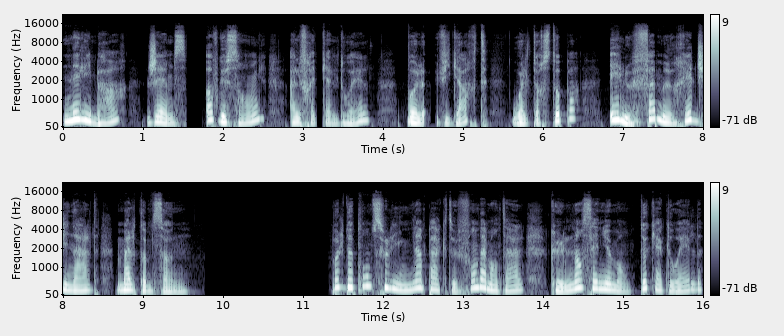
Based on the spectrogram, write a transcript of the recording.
Nelly Barr, James Hofgesang, Alfred Caldwell, Paul Vigart, Walter Stoppa et le fameux Reginald Malcolmson. Paul de Pont souligne l'impact fondamental que l'enseignement de Caldwell,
